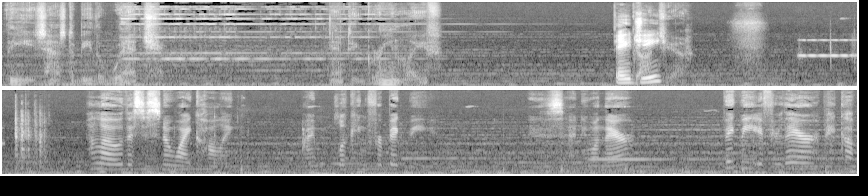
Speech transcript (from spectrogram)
of these has to be the witch. Auntie Greenleaf. AG? Gotcha. Hello, this is Snow White calling. I'm looking for Bigby. Is anyone there? Bigby, if you're there, pick up,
